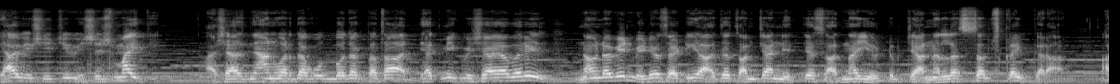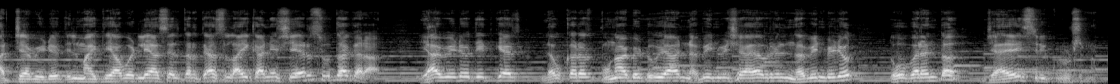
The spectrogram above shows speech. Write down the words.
याविषयीची विशेष माहिती. अशा ज्ञानवर्धक उद्बोधक तथा आध्यात्मिक विषयावरील नवनवीन व्हिडिओसाठी आजच आमच्या नित्य साधना यूट्यूब चॅनलला सबस्क्राईब करा. आजच्या व्हिडिओतील माहिती आवडली असेल तर त्यास लाईक आणि शेअर सुद्धा करा. या व्हिडिओ तितकेच. लवकरच पुन्हा भेटूया नवीन विषयावरील नवीन व्हिडिओ तोपर्यंत जय श्रीकृष्ण.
